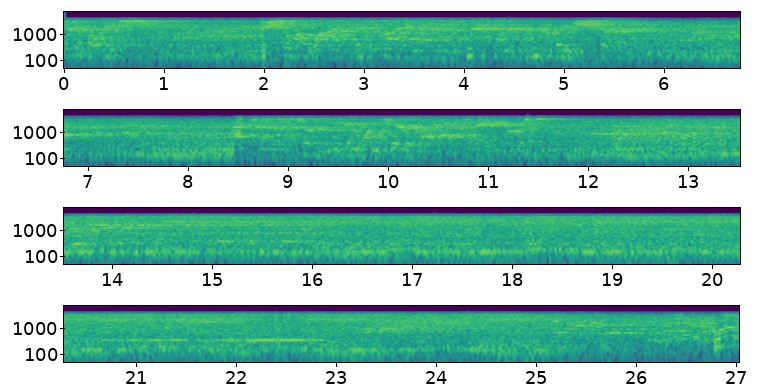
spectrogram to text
Triple H to show up live this Friday night on SmackDown. I'm pretty sure. Welcome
